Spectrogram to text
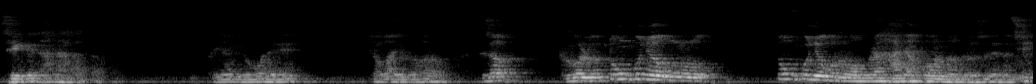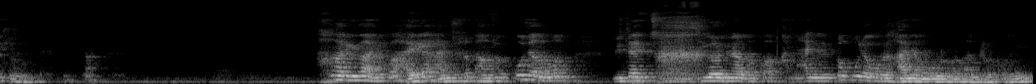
세 개 다 나갔다고. 그냥 요번에 저거 이거 하라고. 그래서 그걸로 똥구녕으로 똥구녕으로 먹는 한약봉을 만들어서 내가 제주로 항아리가 아니고 아예 앉아서 방송 꽂아놓으면 밑에 쫙 열이 나갖고 가만히 똥구녕으로 한약 먹는 걸 만들었거든요.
